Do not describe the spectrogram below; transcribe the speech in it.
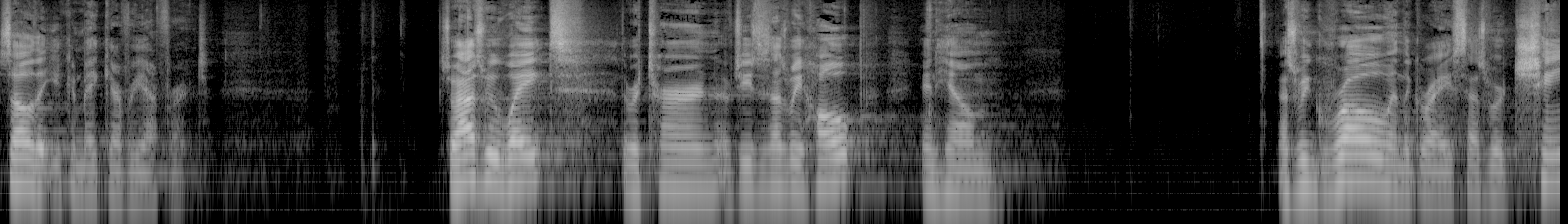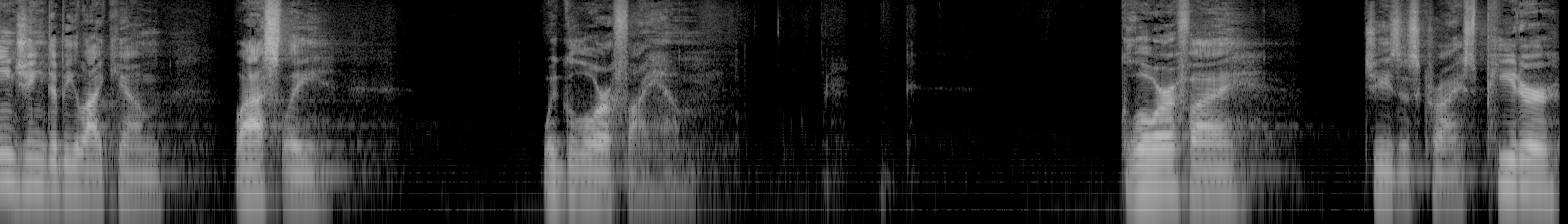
so that you can make every effort. So, as we wait the return of Jesus, as we hope in Him, as we grow in the grace, as we're changing to be like Him, lastly, we glorify him. Glorify Jesus Christ. Peter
